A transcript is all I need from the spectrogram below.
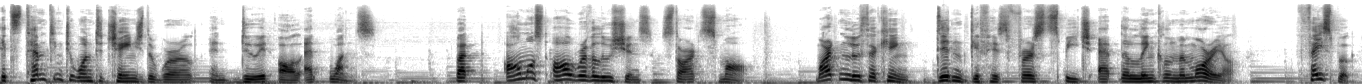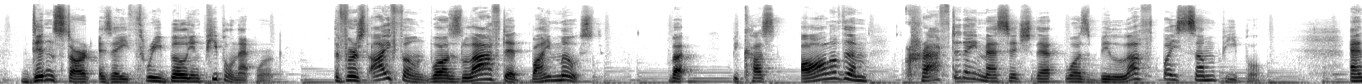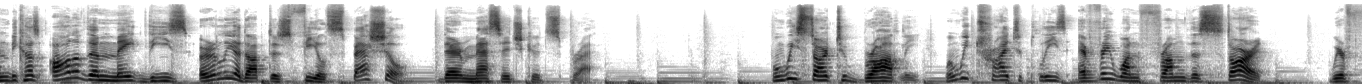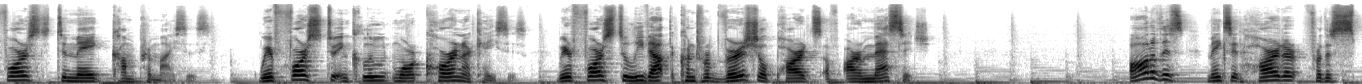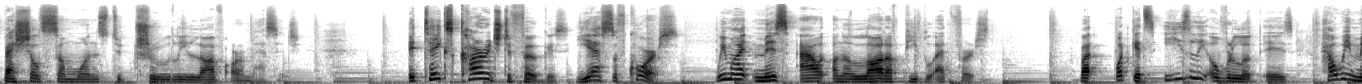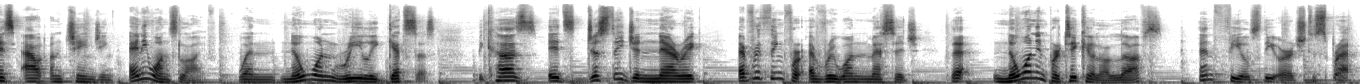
It's tempting to want to change the world and do it all at once. But almost all revolutions start small. Martin Luther King didn't give his first speech at the Lincoln Memorial. Facebook didn't start as a 3 billion people network. The first iPhone was laughed at by most. But because all of them crafted a message that was beloved by some people, and because all of them made these early adopters feel special, their message could spread. When we start too broadly, when we try to please everyone from the start, we're forced to make compromises. We're forced to include more corner cases. We're forced to leave out the controversial parts of our message. All of this makes it harder for the special someones to truly love our message. It takes courage to focus, yes, of course. We might miss out on a lot of people at first. But what gets easily overlooked is how we miss out on changing anyone's life when no one really gets us because it's just a generic everything for everyone message that no one in particular loves and feels the urge to spread.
